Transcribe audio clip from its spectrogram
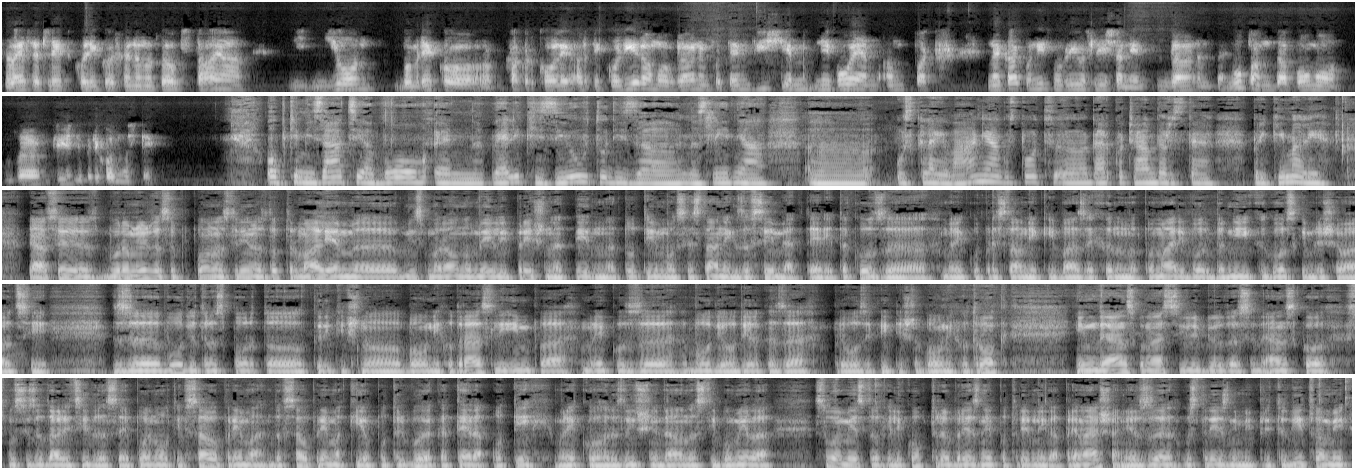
20 let, koliko še nam to obstaja, jo bom rekel, kakorkoli artikuliramo, v glavnem po tem višjem nivojem, ampak nekako nismo bili uslišani. Glavnem upam, da bomo v bližnji prihodnosti. Optimizacija bo en velik izziv tudi za naslednja uh, usklajevanja. Gospod uh, Darko Čandr, ste prikimali? Ja, vse moram reči, da se popolnoma strinjam z dr. Maljem. Uh, mi smo ravno imeli prejšnji teden na to temo sestanek z vsemi akterji, tako z rekel, predstavniki baze HNMP Maribor, Brnik, gorskim reševalci z vodjo transportov kritično bolnih odrasli in pa rekel, z vodjo oddelka za prevoze kritično bolnih otrok. In dejansko naš cilj je bil, da se dejansko smo si zadali cilj, da se poenoti vsa oprema, da vsa oprema, ki jo potrebuje, katera od teh rekel, različnih dejavnosti bo imela svoje mesto v helikopterju brez nepotrebnega prenašanja z ustreznimi pritrditvami.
